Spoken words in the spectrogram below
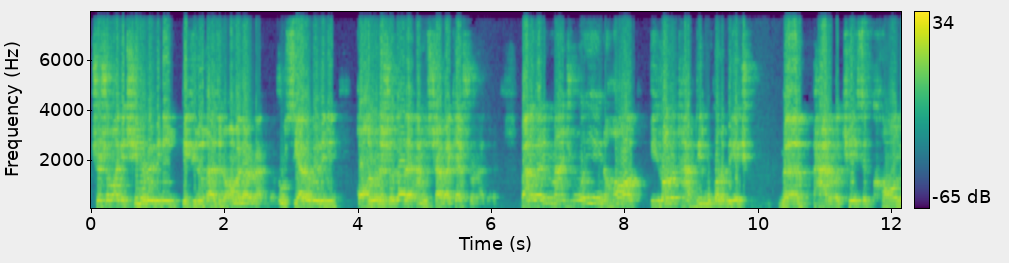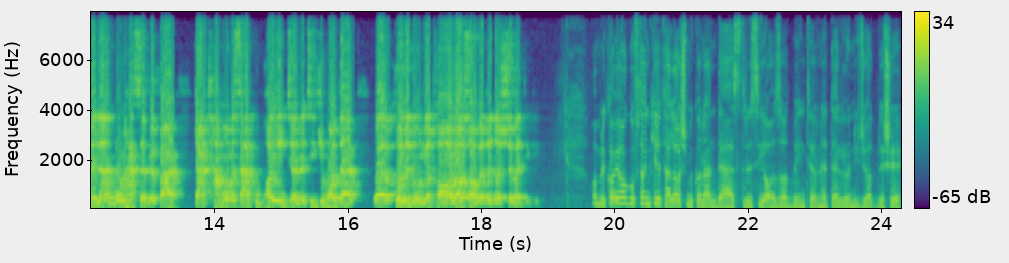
چون شما اگه چین رو ببینید یکی دو تا از این عاملا رو نداره. روسیه رو ببینید قانونش رو داره هنوز شبکهش رو نداره. بنابراین مجموعه اینها ایران رو تبدیل می‌کنه به یک کیس کاملا منحصر به فرد در تمام سرکوب های اینترنتی که ما در کل دنیا تا حالا سابقه داشته و دیدیم. آمریکایی ها گفتن که تلاش می‌کنن دسترسی آزاد به اینترنت در ایران ایجاد بشه.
